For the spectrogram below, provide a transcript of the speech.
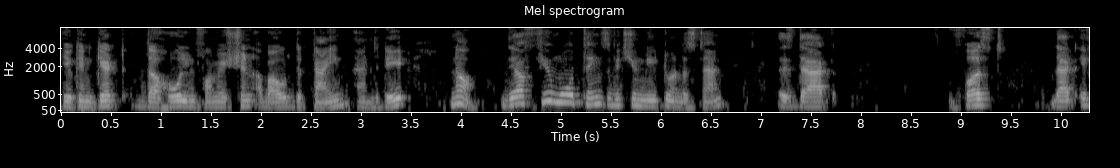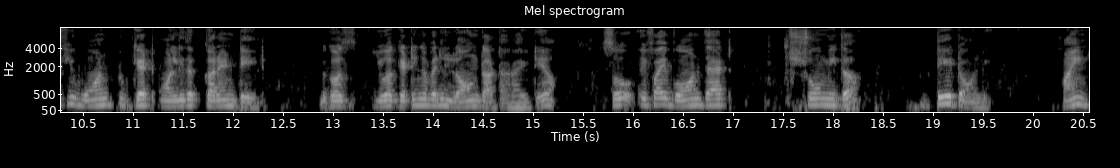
you can get the whole information about the time and the date. Now there are few more things which you need to understand is that first that if you want to get only the current date because you are getting a very long data right here. So if I want that show me the date only. Fine.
